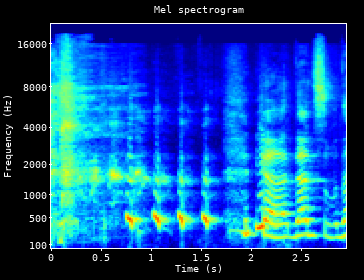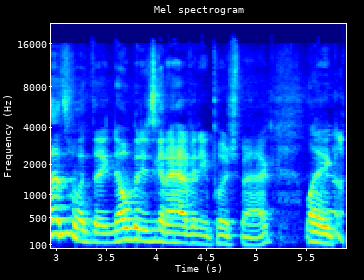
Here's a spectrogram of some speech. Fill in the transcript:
yeah, that's that's one thing. Nobody's gonna have any pushback. Like Yeah.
